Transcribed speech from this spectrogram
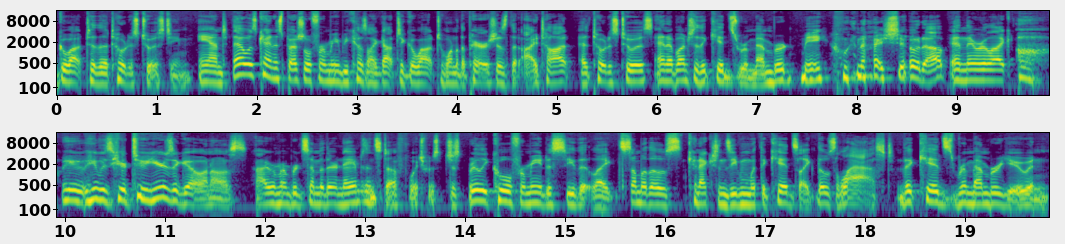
go out to the Totus Tuus team. And that was kind of special for me because I got to go out to one of the parishes that I taught at Totus Tuus, and a bunch of the kids remembered me when I showed up, and they were like, oh, he, he was here two years ago. And I was, I remembered some of their names and stuff, which was just really cool for me to see that, like, some of those connections, even with the kids, like, those last. The kids remember you, and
